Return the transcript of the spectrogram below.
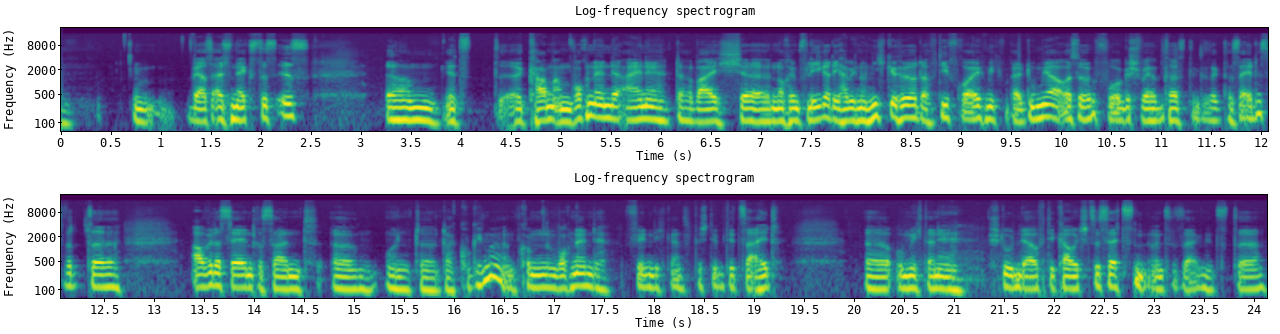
als nächstes ist. Ähm, jetzt äh, kam am Wochenende eine, da war ich äh, noch im Flieger, die habe ich noch nicht gehört, auf die freue ich mich, weil du mir auch so vorgeschwärmt hast und gesagt hast, ey, das wird äh, auch wieder sehr interessant. Ähm, und äh, da gucke ich mal, am kommenden Wochenende finde ich ganz bestimmt die Zeit, äh, um mich dann eine Stunde auf die Couch zu setzen und zu sagen, jetzt äh,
